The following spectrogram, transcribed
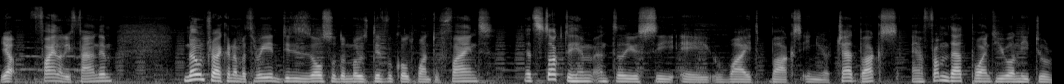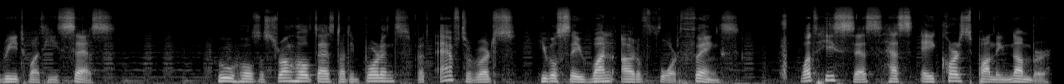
Yep, finally found him. Gnome tracker number 3, this is also the most difficult one to find. Let's talk to him until you see a white box in your chat box, and from that point you will need to read what he says. Who holds a stronghold, that's not important, but afterwards he will say one out of four things. What he says has a corresponding number.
